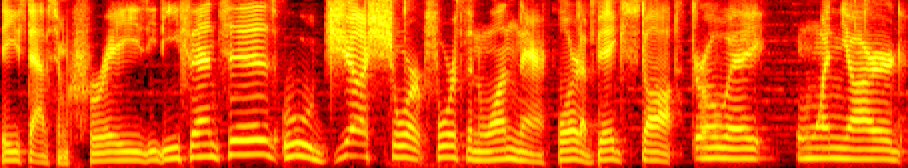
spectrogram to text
They used to have some crazy defenses. Ooh, just short. Fourth and one there. Florida, big stop. Throw away. One yard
